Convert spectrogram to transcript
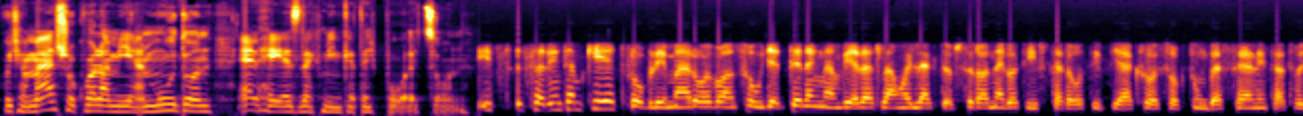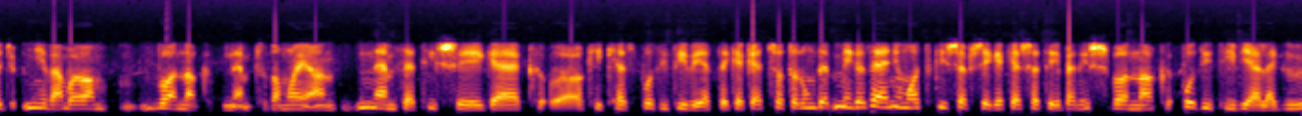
hogyha mások valamilyen módon elhelyeznek minket egy polcon. Itt szerintem két problémáról van szó, ugye tényleg nem véletlen, hogy legtöbbször a negatív sztereotípiákról szoktunk beszélni, tehát hogy nyilvánvalóan vannak, nem tudom, olyan nemzetiségek, akikhez pozitív értékeket csatolunk, de még az elnyomott kisebbségek esetében is vannak pozitív jellegű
